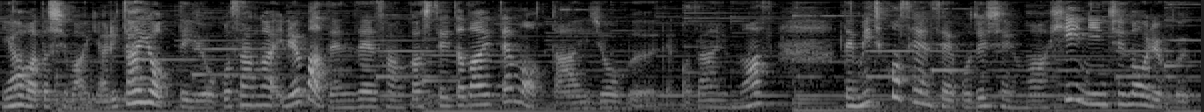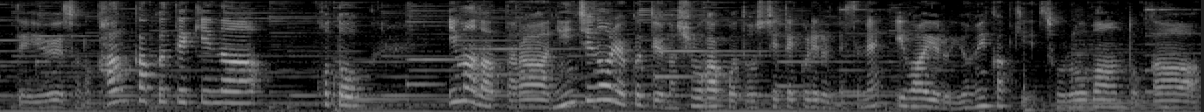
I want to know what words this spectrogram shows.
いや私はやりたいよっていうお子さんがいれば全然参加していただいても大丈夫でございます。で美智子先生ご自身は非認知能力っていうその感覚的なこと今だったら認知能力っていうのは小学校で教えてくれるんですね。いわゆる読み書きそろばんとか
